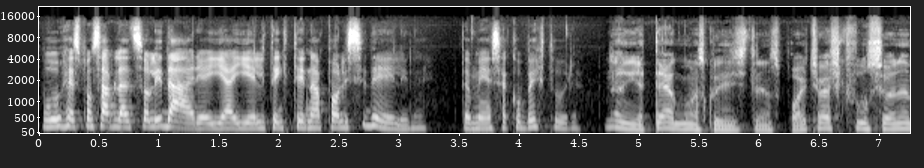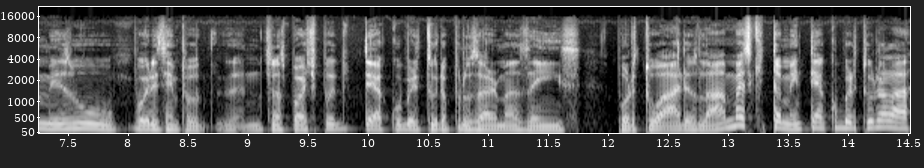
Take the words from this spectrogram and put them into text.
por responsabilidade solidária. E aí ele tem que ter na pólice dele, né? Também essa cobertura. Não, e até algumas coisas de transporte eu acho que funciona mesmo, por exemplo, no transporte pode ter a cobertura para os armazéns portuários lá, mas que também tem a cobertura lá.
